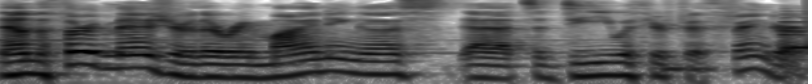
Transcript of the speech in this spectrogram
Now in the third measure, they're reminding us that it's a D with your fifth finger.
